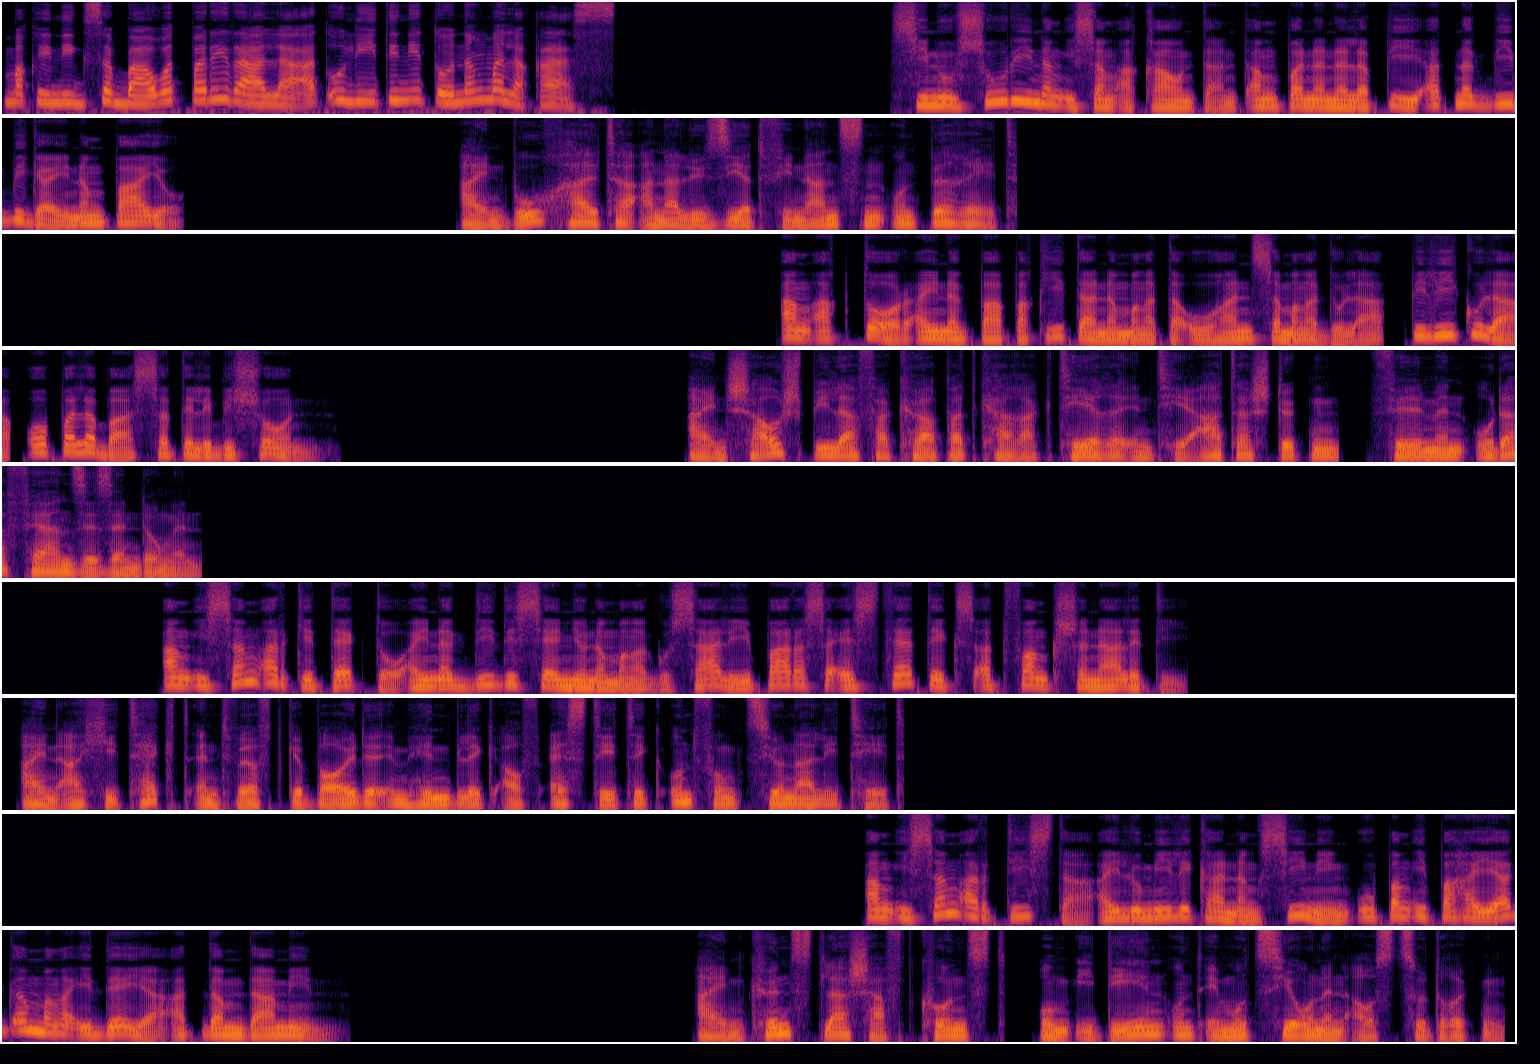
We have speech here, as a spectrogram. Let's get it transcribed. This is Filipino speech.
Makinig sa bawat parirala at ulitin ito ng malakas. Sinusuri ng isang accountant ang pananalapi at nagbibigay ng payo. Ein Buchhalter analysiert Finanzen und berät. Ang aktor ay nagpapakita ng mga tauhan sa mga dula, pelikula, o palabas sa telebisyon. Ein Schauspieler verkörpert Charaktere in Theaterstücken, Filmen oder Fernsehsendungen. Ang isang arkitekto ay nagdidisenyo ng mga gusali para sa aesthetics at functionality. Ein Architekt entwirft Gebäude im Hinblick auf Ästhetik und Funktionalität. Ang isang artista ay lumilikha ng sining upang ipahayag ang mga ideya at damdamin. Ein Künstler schafft Kunst, um Ideen und Emotionen auszudrücken.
